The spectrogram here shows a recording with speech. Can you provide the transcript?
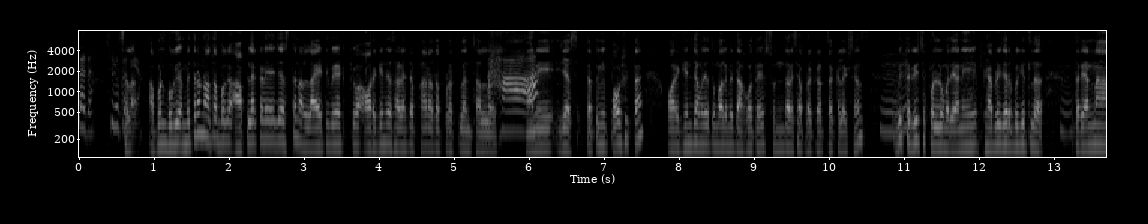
दादा सुरू चला करूया. आपण बघूया. मित्रांनो आता बघा आपल्याकडे जे असतं ना लाइट वेट किंवा ऑर्गेनच्या साड्यांचं फार आता प्रचलन चाललंय. हा. आणि येस तर तुम्ही पाहू शकता ऑर्गेनच्या मध्ये तुम्हाला मी दाखवत आहे सुंदर अशा प्रकारचं कलेक्शन विथ रिच पल्लू मध्ये आणि फॅब्रिक जर बघितलं तर यांना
